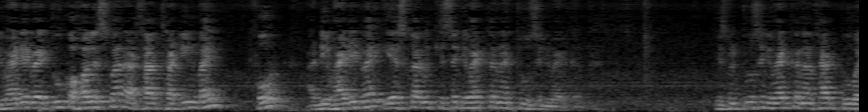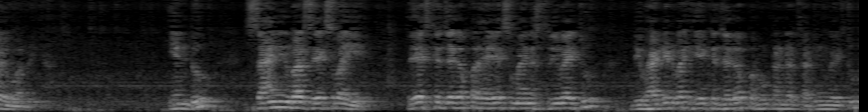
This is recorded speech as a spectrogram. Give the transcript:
divided by two का होल स्क्वायर, अर्थात थर्टीन बाई फोर, और डिवाइडेड बाई ए स्क्वायर में किससे डिवाइड करना है? टू से डिवाइड करना है। इसमें टू से डिवाइड करना था, टू बाई वन है two sine inverse X by A तो एक्स की जगह पर है X minus three by two, divided by A के जगह पर root under thirteen by two.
